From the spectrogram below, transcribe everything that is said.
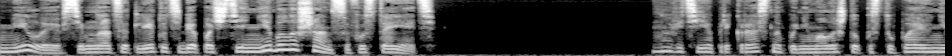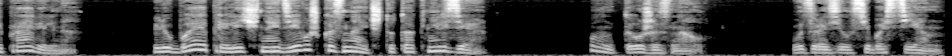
«Милая, в 17 лет у тебя почти не было шансов устоять». Но ведь я прекрасно понимала, что поступаю неправильно. Любая приличная девушка знает, что так нельзя. Он тоже знал, — возразил Себастьян.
